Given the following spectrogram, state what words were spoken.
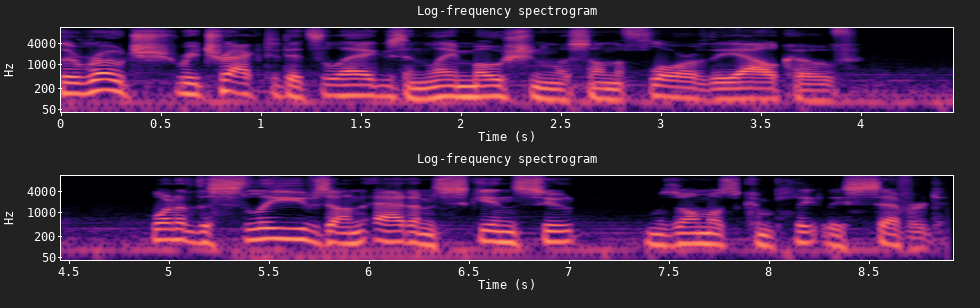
The roach retracted its legs and lay motionless on the floor of the alcove. One of the sleeves on Adam's skin suit was almost completely severed,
